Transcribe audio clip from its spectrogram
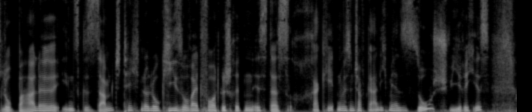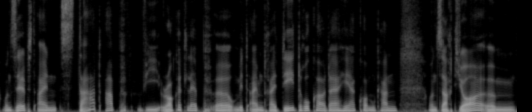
globale Insgesamttechnologie so weit fortgeschritten ist, dass Raketenwissenschaft gar nicht mehr so schwierig ist und selbst ein Start-up wie Rocket Lab äh, mit einem 3D-Drucker daherkommen kann und sagt, ja, ähm,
